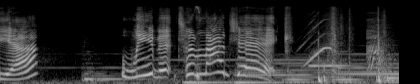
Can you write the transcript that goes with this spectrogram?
idea. Leave it to magic.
